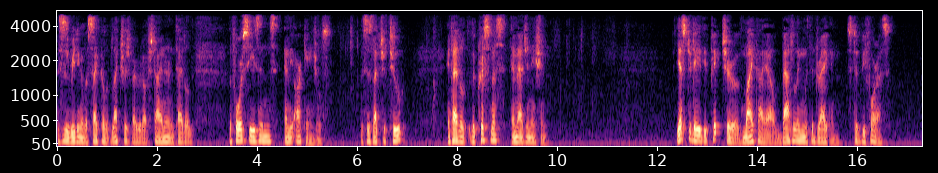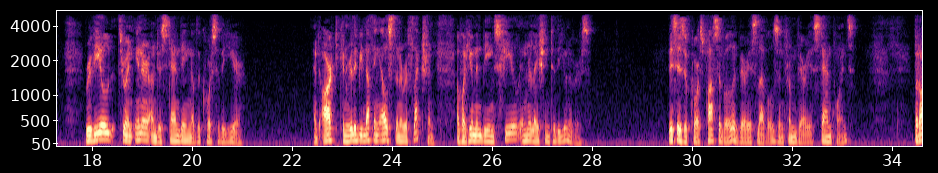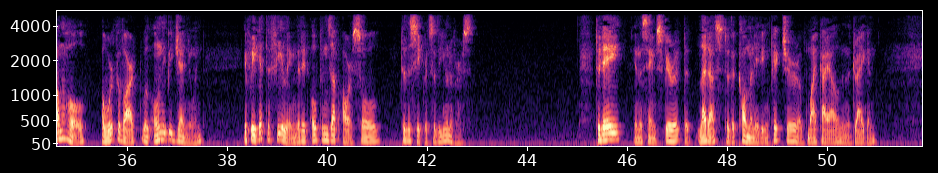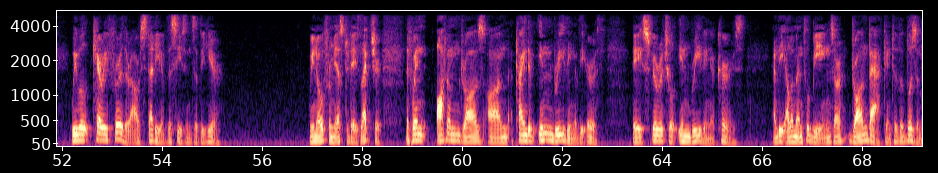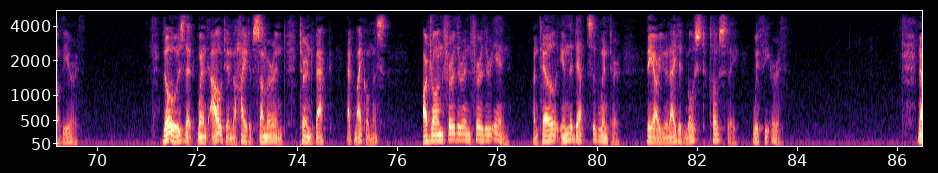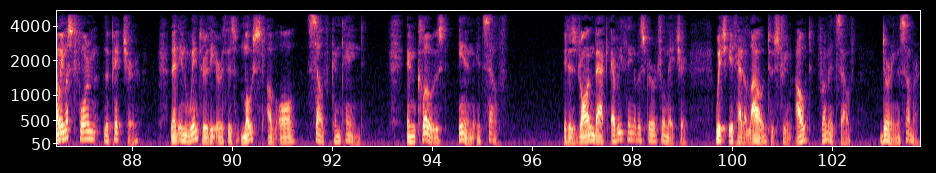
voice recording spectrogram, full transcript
This is a reading of a cycle of lectures by Rudolf Steiner entitled The Four Seasons and the Archangels. This is lecture 2, entitled The Christmas Imagination. Yesterday, the picture of Michael battling with the dragon stood before us, revealed through an inner understanding of the course of the year. And art can really be nothing else than a reflection of what human beings feel in relation to the universe. This is, of course, possible at various levels and from various standpoints. But on the whole, a work of art will only be genuine if we get the feeling that it opens up our soul to the secrets of the universe. Today, in the same spirit that led us to the culminating picture of Michael and the dragon, we will carry further our study of the seasons of the year. We know from yesterday's lecture that when autumn draws on, a kind of inbreathing of the earth, a spiritual inbreathing occurs, and the elemental beings are drawn back into the bosom of the earth. Those that went out in the height of summer and turned back at Michaelmas are drawn further and further in, until in the depths of winter they are united most closely with the earth. Now we must form the picture that in winter the earth is most of all self contained, enclosed in itself. It has drawn back everything of a spiritual nature which it had allowed to stream out from itself during the summer.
